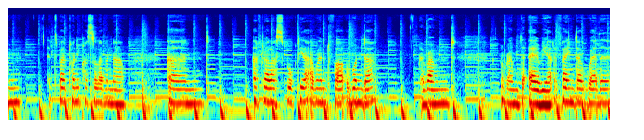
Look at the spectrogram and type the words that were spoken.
Um it's about 20 past 11 now. And after I last spoke to you I went for a wander around around the area to find out where the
